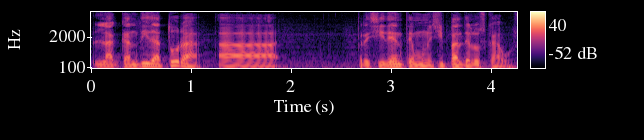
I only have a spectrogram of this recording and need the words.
la candidatura a presidente municipal de Los Cabos.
